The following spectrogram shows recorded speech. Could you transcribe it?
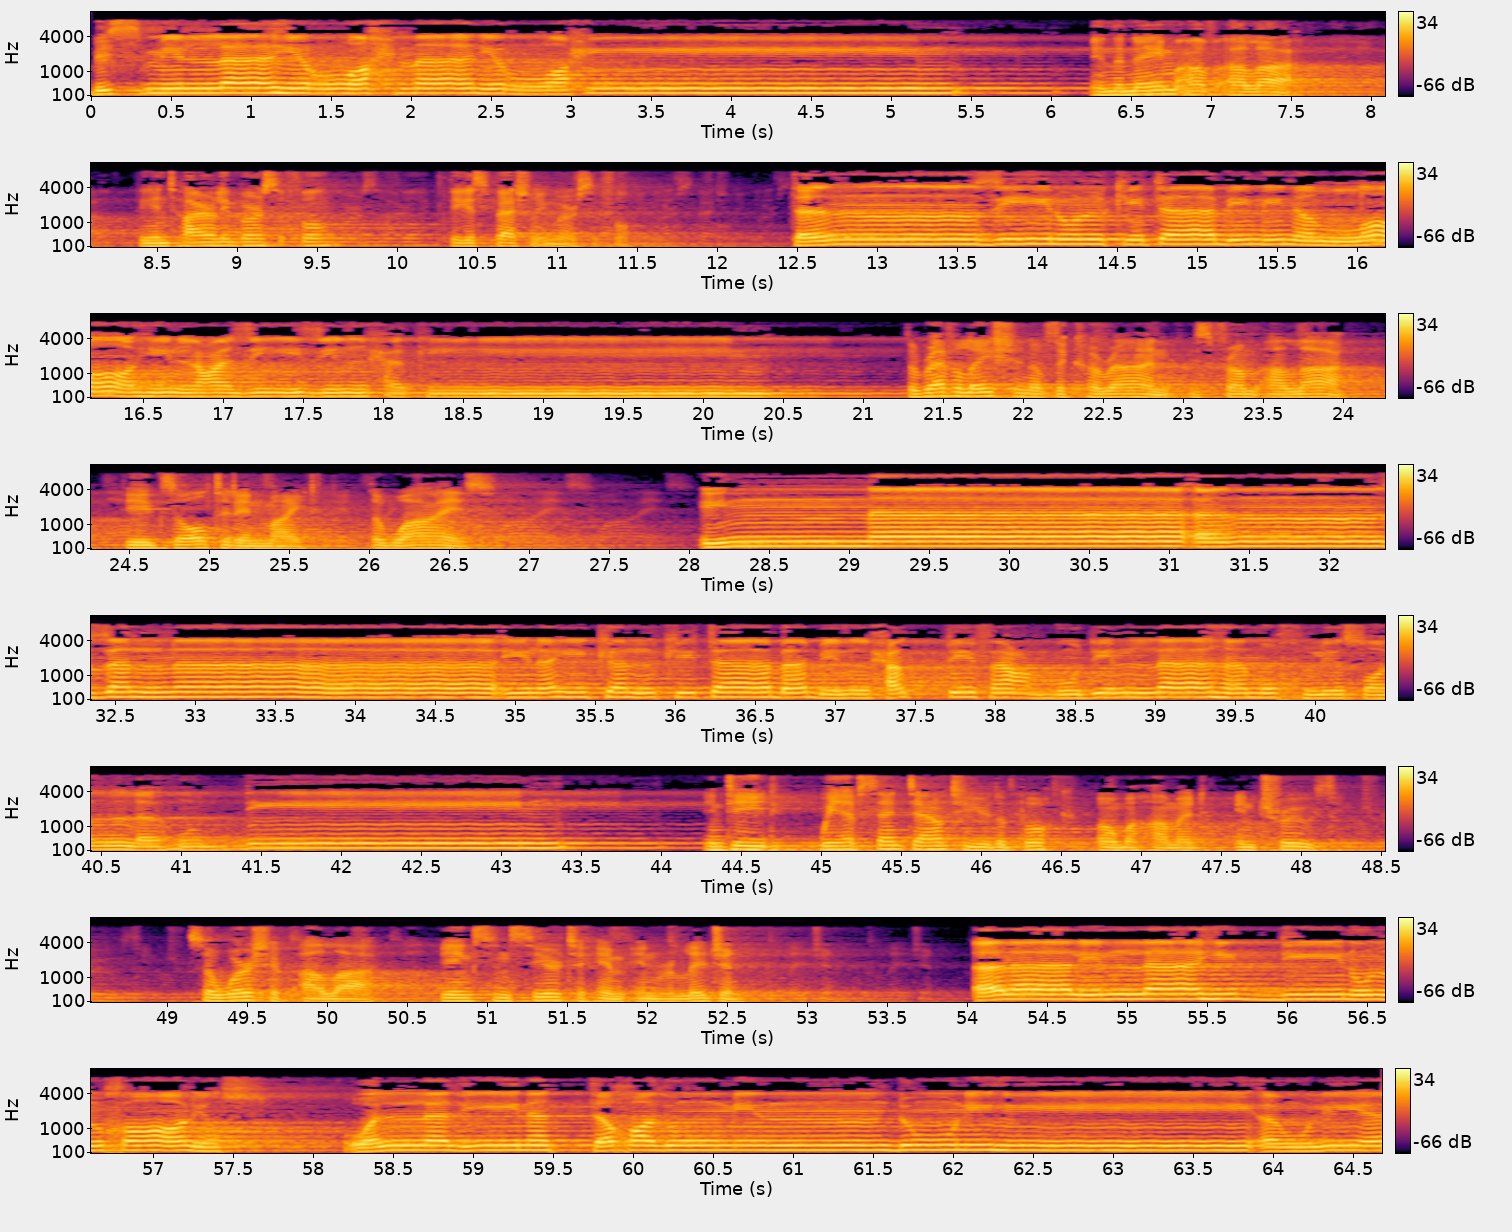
بسم الله الرحمن الرحيم In the name of Allah, the entirely merciful, the especially merciful. تنزيل الكتاب من الله العزيز الحكيم The revelation of the Quran is from Allah, the exalted in might, the wise. انا انزلنا اليك الكتاب بالحق فاعبد الله مخلصا له الدين Indeed, we have sent down to you the book, O Muhammad, in truth. So worship Allah, being sincere to Him in religion. الا لله الدين الخالص والذين اتخذوا من دونه أولياء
